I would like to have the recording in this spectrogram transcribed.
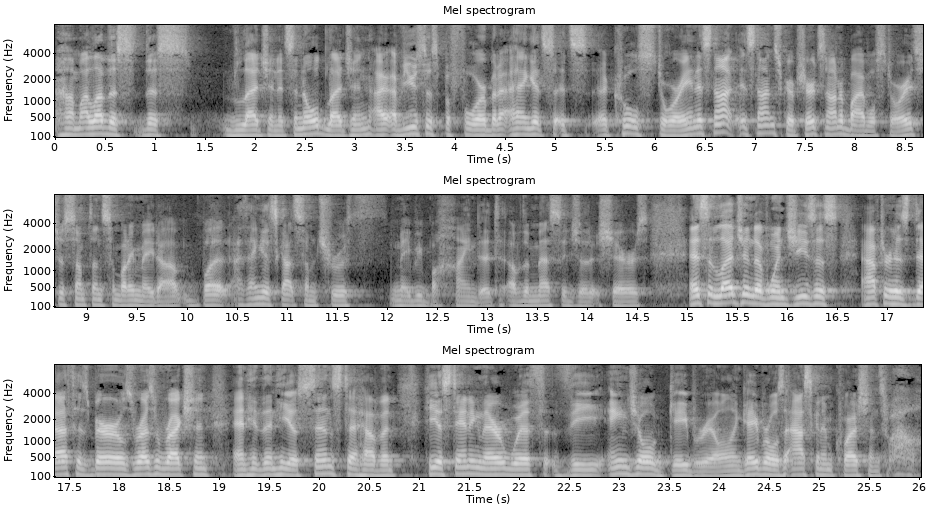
Um, I love this, this legend. It's an old legend. I, have used this before, but I think it's it's a cool story, and it's not it's not in Scripture. It's not a Bible story. It's just something somebody made up. But I think it's got some truth maybe behind it of the message that it shares. And it's a legend of when Jesus, after his death, his burial, his resurrection, and he, then he ascends to heaven, he is standing there with the angel Gabriel. And Gabriel is asking him questions. Wow,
